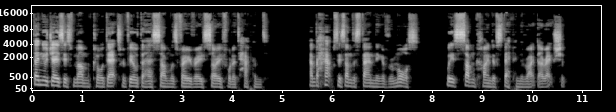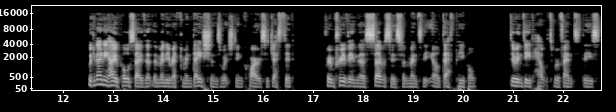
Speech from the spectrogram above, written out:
Daniel Joseph's mum, Claudette, revealed that her son was very, very sorry for what had happened. And perhaps this understanding of remorse was some kind of step in the right direction. We can only hope also that the many recommendations which the inquiry suggested for improving the services for mentally ill deaf people do indeed help to prevent these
